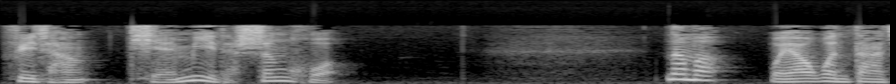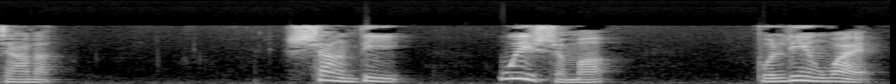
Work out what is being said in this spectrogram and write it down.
非常甜蜜的生活。那么我要问大家了：上帝为什么不另外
